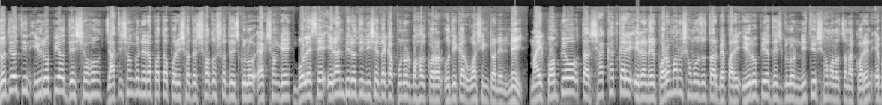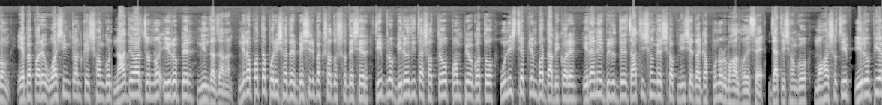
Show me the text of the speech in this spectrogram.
যদিও তিন ইউরোপীয় দেশ সহ জাতিসংঘ নিরাপত্তা পরিষদের সদস্য দেশগুলো একসঙ্গে বলেছে, ইরান বিরোধী নিষেধাজ্ঞা পুনর্বহাল করার অধিকার ওয়াশিংটনের নেই। মাইক পম্পেও তার সাক্ষাৎকারে ইরানের পরমাণু সমঝোতার ব্যাপারে ইউরোপীয় দেশগুলোর নীতির সমালোচনা করেন এবং এ ব্যাপারে ওয়াশিংটনকে সঙ্গ না দেওয়ার জন্য ইউরোপের নিন্দা জানান। নিরাপত্তা পরিষদের বেশিরভাগ সদস্য দেশের তীব্র বিরোধিতা সত্ত্বেও পম্পেও গত উনিশ সেপ্টেম্বর দাবি করেন, ইরানের বিরুদ্ধে জাতিসংঘের সব নিষেধাজ্ঞা পুনর্বহাল হয়েছে। জাতিসংঘ মহাসচিব, ইউরোপীয়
